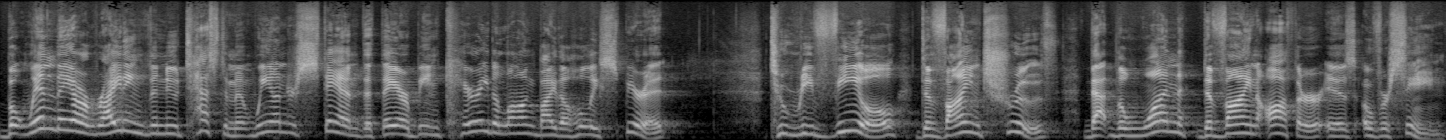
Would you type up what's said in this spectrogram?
But when they are writing the New Testament, we understand that they are being carried along by the Holy Spirit to reveal divine truth that the one divine author is overseeing.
